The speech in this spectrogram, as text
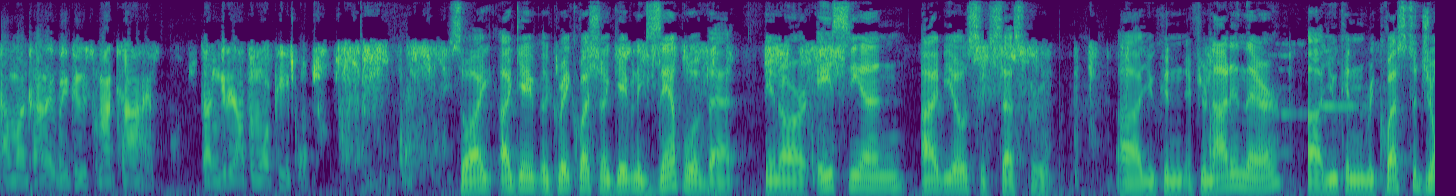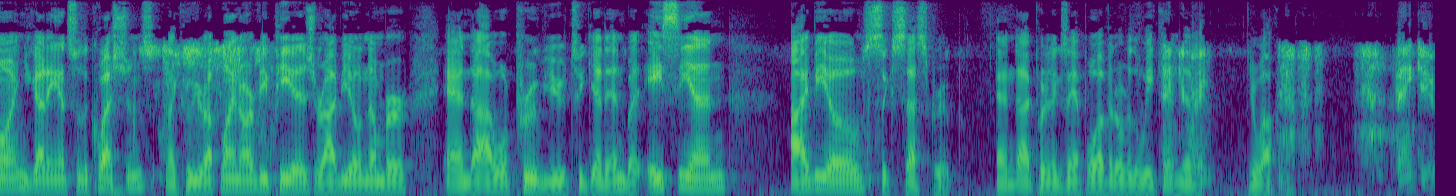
I'm going to try to reduce my time so I can get it out to more people. So I, I gave a great question. I gave an example of that in our ACN IBO success group. Uh, you can, if you're not in there, uh, you can request to join. You got to answer the questions, like who your upline RVP is, your IBO number, and uh, I will approve you to get in. But ACN IBO success group, and I put an example of it over the weekend Thank you, in it. You're welcome. Thank you.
